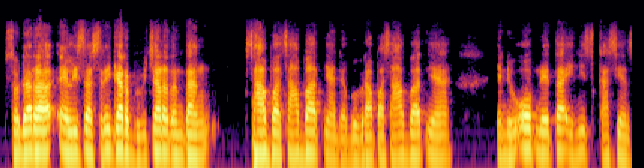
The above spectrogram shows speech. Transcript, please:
Saudara Elisa Serigar berbicara tentang sahabat-sahabatnya, ada beberapa sahabatnya yang di oh neta ini kasihan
